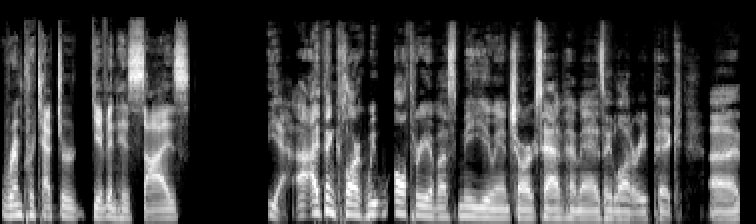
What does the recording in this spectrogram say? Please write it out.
rim protector given his size. Yeah, I think Clarke. we all three of us, me, you, and Tjarks, have him as a lottery pick. Uh,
